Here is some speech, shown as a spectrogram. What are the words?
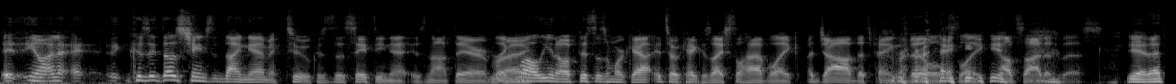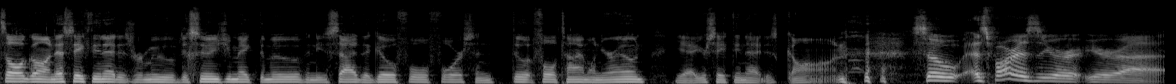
it you know, and because it does change the dynamic too, because the safety net is not there. Like, Right. well, you know, if this doesn't work out, it's okay because I still have like a job that's paying the bills, Right, like yeah. outside of this. Yeah, that's all gone. That safety net is removed as soon as you make the move and you decide to go full force and do it full time on your own. Yeah, your safety net is gone. So, as far as your your uh,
